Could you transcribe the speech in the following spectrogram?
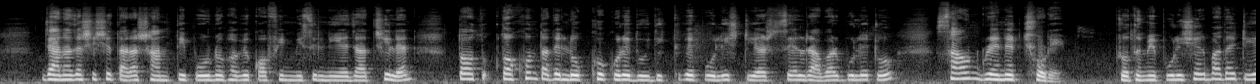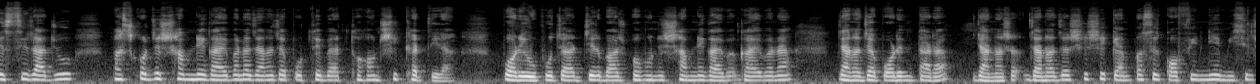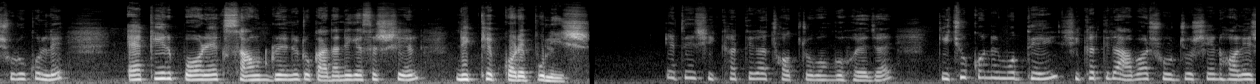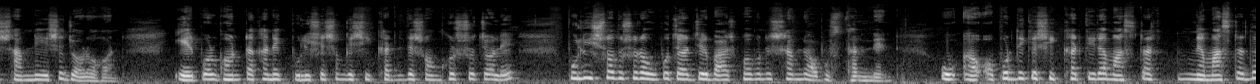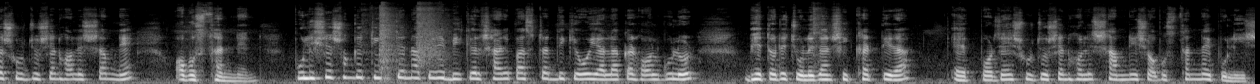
জানাজা শেষে তারা শান্তিপূর্ণভাবে কফিন মিছিল নিয়ে যাচ্ছিলেন। তখন তাদের লক্ষ্য করে দুই দিক থেকে police tear shell, rubber bullet ও সাউন্ড গ্রেনেড ছোড়ে। প্রথমে পুলিশের বাধায় টিএসসি রাজু ভাস্কর্যের সামনে গায়েবানা জানাজা পড়তে ব্যর্থ হন শিক্ষার্থীরা। পরে উপাচার্যের বাসভবনের সামনে গায়েবা- গায়েবানা জানাজা পড়েন তারা। জানাজা জানাজা শেষে ক্যাম্পাসের কফিন নিয়ে মিছিল শুরু করলে একের পর এক সাউন্ড গ্রেনেড ও কাঁদানে গ্যাসের শেল নিক্ষেপ করে পুলিশ। এতে শিক্ষার্থীরা ছত্রভঙ্গ হয়ে যায়। কিছুক্ষণের মধ্যেই শিক্ষার্থীরা আবার সূর্য সেন হলের সামনে এসে জড়ো হন। এরপর ঘণ্টাখানেক পুলিশের সঙ্গে শিক্ষার্থীদের সংঘর্ষ চলে, পুলিশ সদস্যরা উপাচার্যের বাসভবনের সামনে অবস্থান নেন ও অপরদিকে শিক্ষার্থীরা মাস্টার মাস্টারদা সূর্য সেন হলের সামনে অবস্থান নেন। পুলিশের সঙ্গে টিকতে না পেরে বিকেল সাড়ে পাঁচটার দিকে ওই এলাকার হলগুলোর ভেতরে চলে যান শিক্ষার্থীরা। এক পর্যায়ে সূর্য সেন হলের সামনে এসে অবস্থান নেয় পুলিশ।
